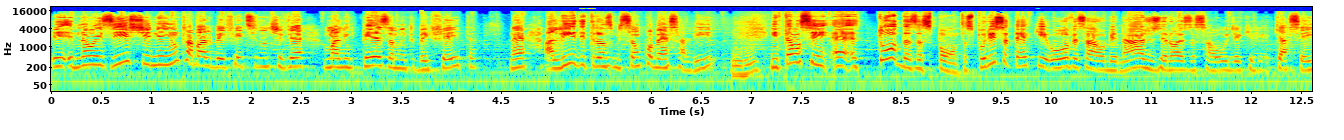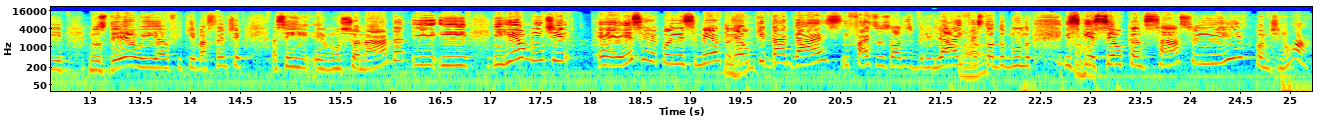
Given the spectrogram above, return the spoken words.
e, não existe nenhum trabalho bem feito se não tiver uma limpeza muito bem feita, né? A linha de transmissão começa ali. Uhum. Então, assim, é, é todas as pontas. Por isso até que houve essa homenagem aos heróis da saúde que, que a CI nos deu e eu fiquei bastante, assim, emocionada e, e, e realmente é, esse reconhecimento uhum. é o uhum. que dá gás e faz os olhos brilhar e faz todo mundo esquecer uhum. o cansaço e continuar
